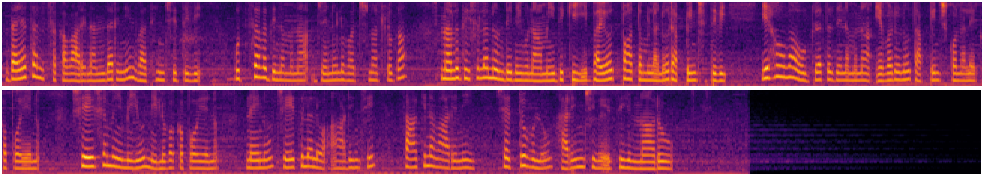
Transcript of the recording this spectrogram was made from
దయతలచక వారినందరినీ వధించితివి. ఉత్సవ దినమున జనులు వచ్చినట్లుగా నలుదిశల నుండి నీవు నా మీదికి భయోత్పాతములను రప్పించితివి. యహోవా ఉగ్రత దినమున ఎవడునూ తప్పించుకొనలేకపోయాను. శేషమేమియు నిలువకపోయెను. నేను చేతులలో ఆడించి సాకిన వారిని శత్రువులు హరించి వేసి ఉన్నారు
